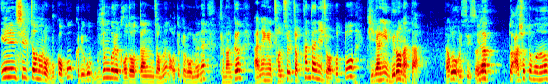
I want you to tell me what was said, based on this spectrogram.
1실점으로 묶었고 그리고 무승부를 거두었다는 점은 어떻게 보면은 그만큼 안양의 전술적 판단이 좋았고 또 기량이 늘어났다라고 또볼수 있어요. 이날 또 아쉬웠던 거는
